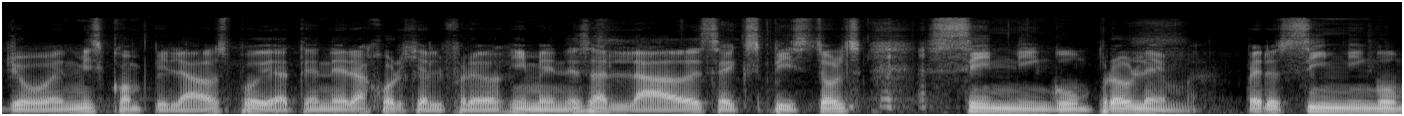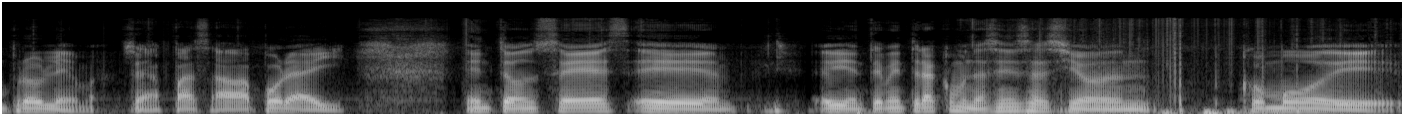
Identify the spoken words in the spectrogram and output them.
yo en mis compilados podía tener a Jorge Alfredo Jiménez al lado de Sex Pistols sin ningún problema, pero sin ningún problema, o sea, pasaba por ahí. Entonces, eh, evidentemente era como una sensación como de,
